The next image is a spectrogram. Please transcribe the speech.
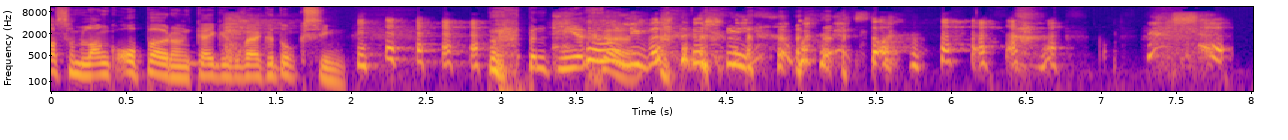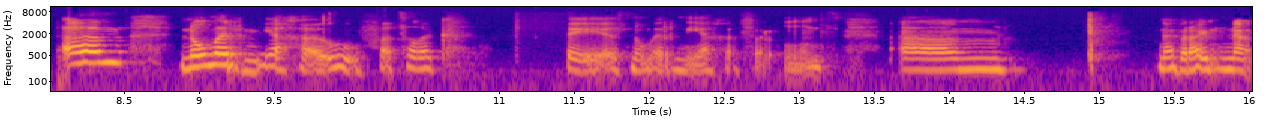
asem lank ophou dan kyk ek of ek dit ook sien. Punt 9. Ja, liewer nie. Ehm um, nommer 9. Ooh, wat sal ek sê is nommer 9 vir ons. Ehm um, nou brein nou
